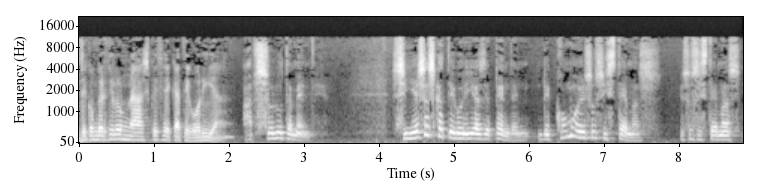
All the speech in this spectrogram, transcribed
De convertirlo en una especie de categoría. Absolutamente. Si esas categorías dependen de cómo esos sistemas, esos sistemas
